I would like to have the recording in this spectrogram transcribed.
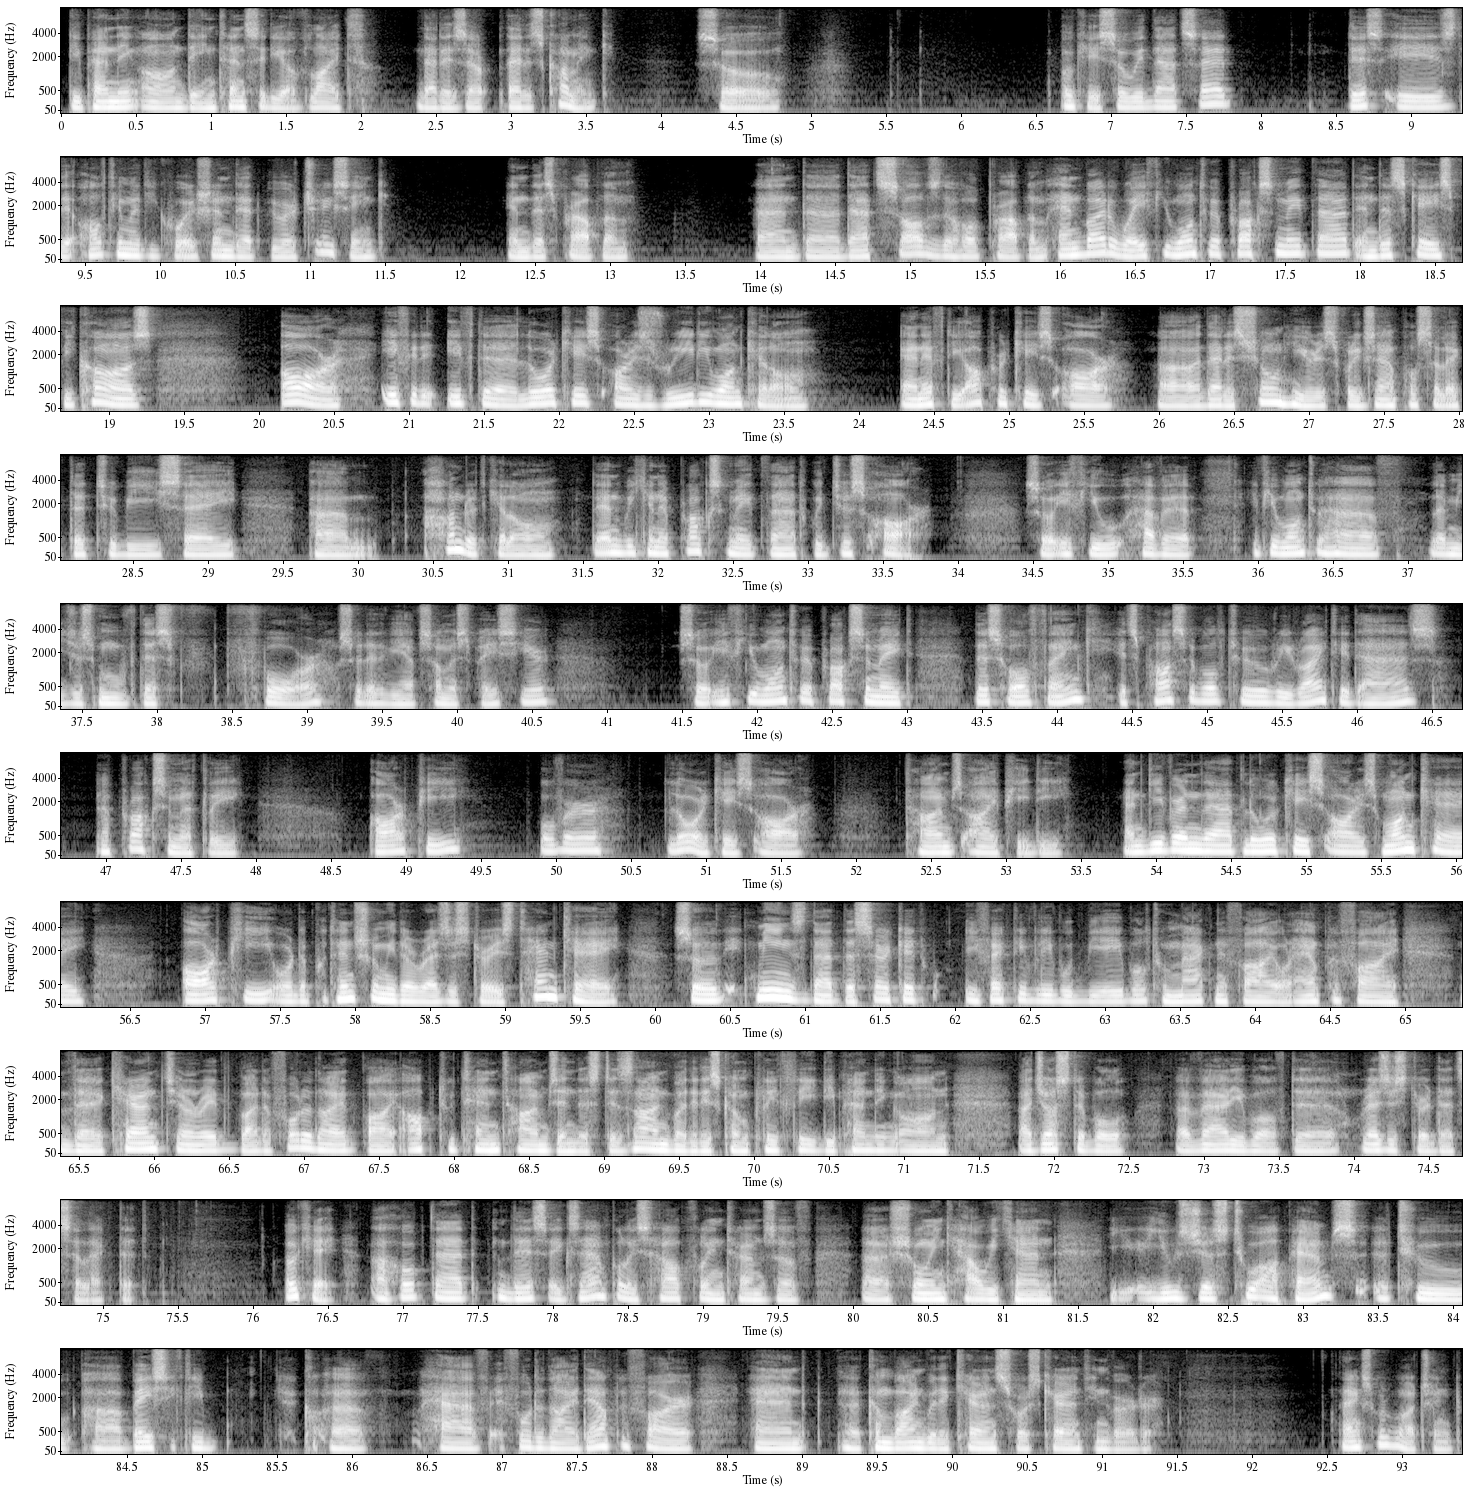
depending on the intensity of light that is uh, that is coming so okay so with that said this is the ultimate equation that we were chasing in this problem. And uh, that solves the whole problem. And by the way, if you want to approximate that, in this case, because r, if, it, if the lowercase r is really 1 kilo ohm, and if the uppercase r uh, that is shown here is, for example, selected to be, say, um, 100 kilo ohm, then we can approximate that with just r. So if you have a, if you want to have, let me just move this 4 so that we have some space here. So if you want to approximate this whole thing, it's possible to rewrite it as approximately RP over lowercase r times IPD. And given that lowercase r is 1K, RP or the potentiometer resistor is 10K, so it means that the circuit effectively would be able to magnify or amplify the current generated by the photodiode by up to 10 times in this design, but it is completely depending on adjustable uh, value of the resistor that's selected. Okay, I hope that this example is helpful in terms of uh, showing how we can use just two op amps to uh, basically uh, have a photodiode amplifier and uh, combined with a current source current inverter. Thanks for watching.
